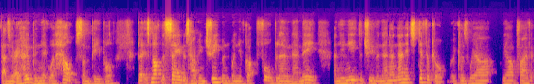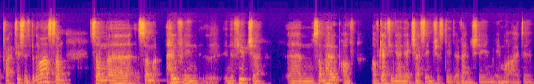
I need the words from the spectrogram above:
That's and great. We're hoping it will help some people, but it's not the same as having treatment when you've got full blown ME and you need the treatment then. And then it's difficult because we are we are private practitioners. But there are some some uh, some hopefully in in the future um, some hope of of getting NHS interested eventually in, in what I do.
